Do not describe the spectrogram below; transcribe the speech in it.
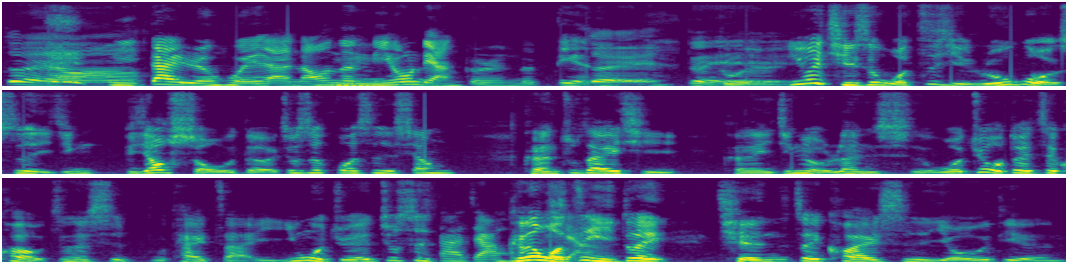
对啊，你带人回来，然后呢，嗯你用两个人的电，对，对对，因为其实我自己如果是已经比较熟的，就是或是像可能住在一起。可能已经有认识，我觉得我对这块我真的是不太在意，因为我觉得就是大家可能我自己对钱这块是有一点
